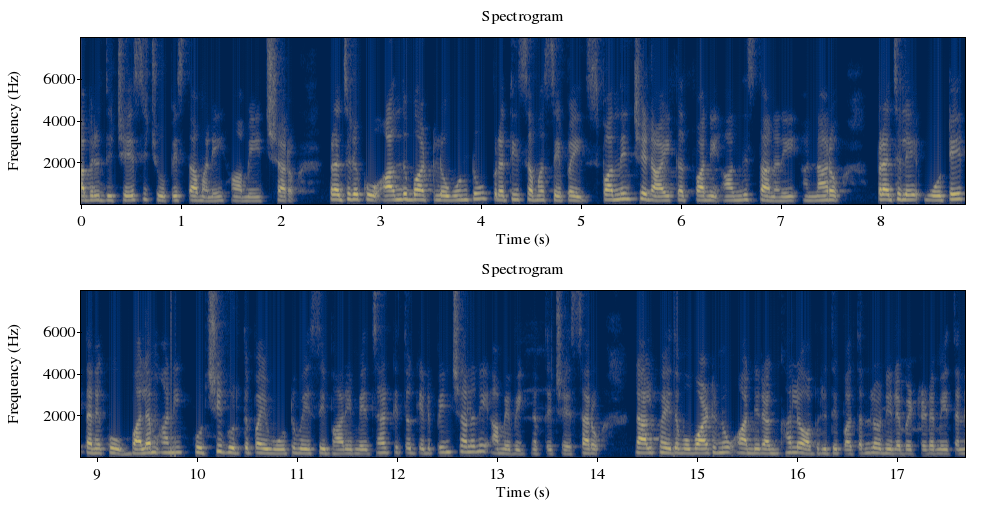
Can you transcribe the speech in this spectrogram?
అభివృద్ధి చేసి చూపిస్తామని హామీ ఇచ్చారు. ప్రజలకు అందుబాటులో ఉంటూ ప్రతి సమస్యపై స్పందించే నాయకత్వాన్ని అందిస్తానని అన్నారు. ప్రజలే ఓటే తనకు బలం అని కుర్చీ గుర్తుపై ఓటు వేసి భారీ మెజార్టీతో గెలిపించాలని ఆమె విజ్ఞప్తి చేశారు. నలభై ఐదవ వార్డును అన్ని రంగాల్లో అభివృద్ధి పథంలో నిలబెట్టడమే తన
